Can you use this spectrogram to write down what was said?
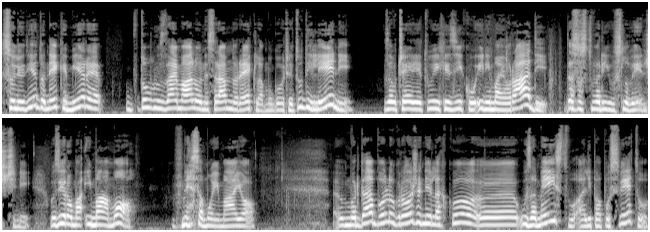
so ljudje do neke mere, to bom zdaj malo nesramno rekla, mogoče tudi leni, za učenje tujih jezikov in imajo radi, da so stvari v slovenščini, oziroma imamo, ne samo imajo. Morda bolj ogrožen je lahko uh, v zamejstvu ali pa po svetu,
